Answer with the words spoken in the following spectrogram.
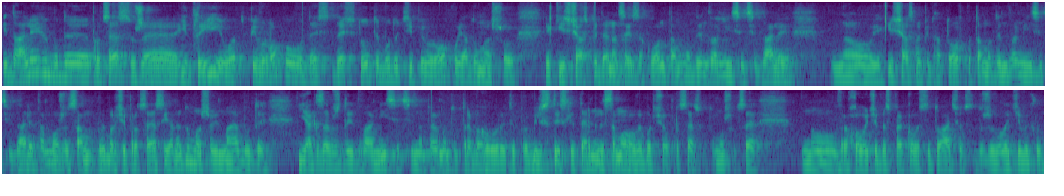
І далі буде процес вже йти. І от півроку, десь десь тут і будуть ці півроку. Я думаю, що якийсь час піде на цей закон, там один-два місяці. Далі ну, якийсь час на підготовку, там один-два місяці. І далі там може сам виборчий процес. Я не думаю, що він має бути як завжди два місяці. Напевно, тут треба говорити про більш стислі терміни самого виборчого процесу, тому що це. Ну, враховуючи безпекову ситуацію, це дуже великий виклик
